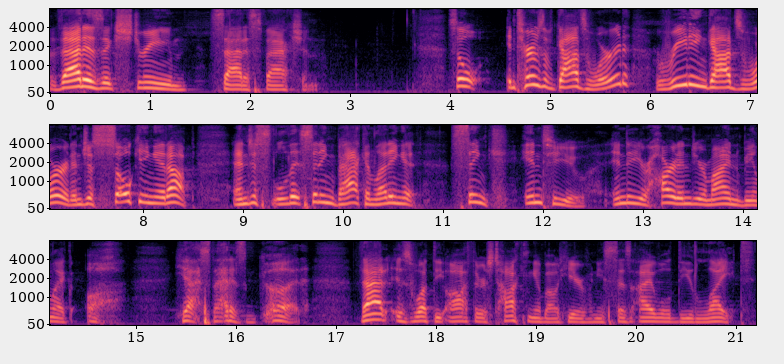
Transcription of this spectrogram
that is extreme satisfaction. So, in terms of God's word, reading God's word and just soaking it up and just li- sitting back and letting it sink into you, into your heart, into your mind, and being like, oh, yes, that is good. That is what the author is talking about here when he says, I will delight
